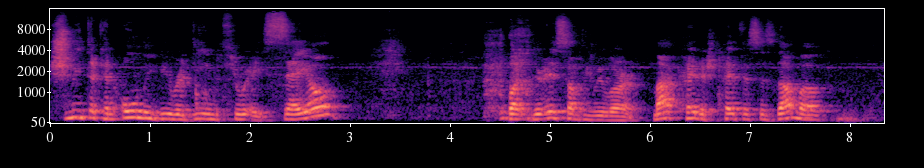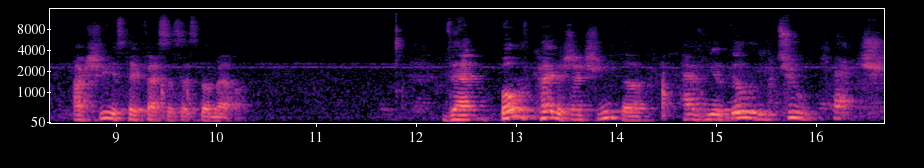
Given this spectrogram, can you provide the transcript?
Shemitah can only be redeemed through a sale. But there is something we learn. Ma Kodesh tefes is damav, Ashvi is tefes es dameha. That both Kodesh and Shemitah have the ability to catch,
